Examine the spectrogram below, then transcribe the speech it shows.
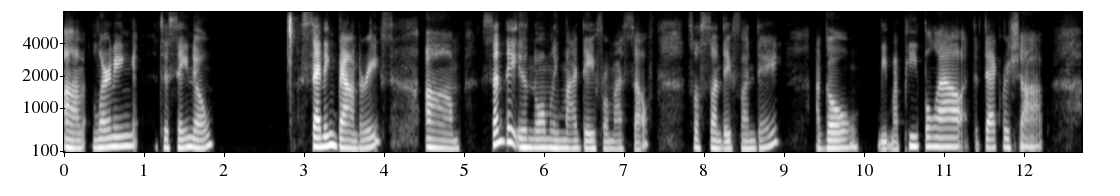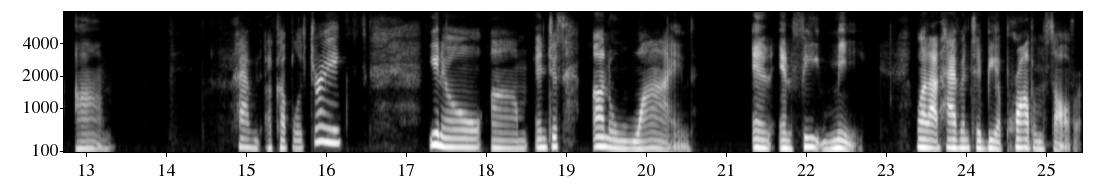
Um, learning to say no, setting boundaries. Um, Sunday is normally my day for myself. So Sunday fun day. I go meet my people out at the daiquiri shop, um, have a couple of drinks, you know, um, and just unwind and and feed me without having to be a problem solver.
